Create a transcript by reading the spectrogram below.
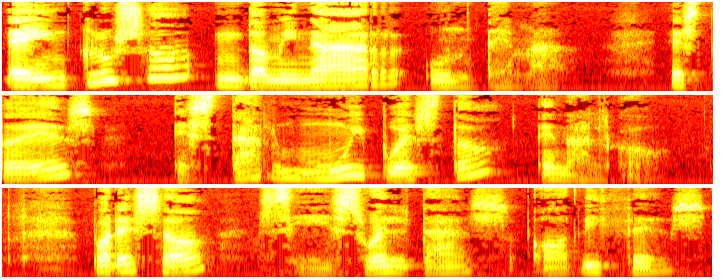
e incluso dominar un tema. Esto es estar muy puesto en algo. Por eso, si sueltas o dices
